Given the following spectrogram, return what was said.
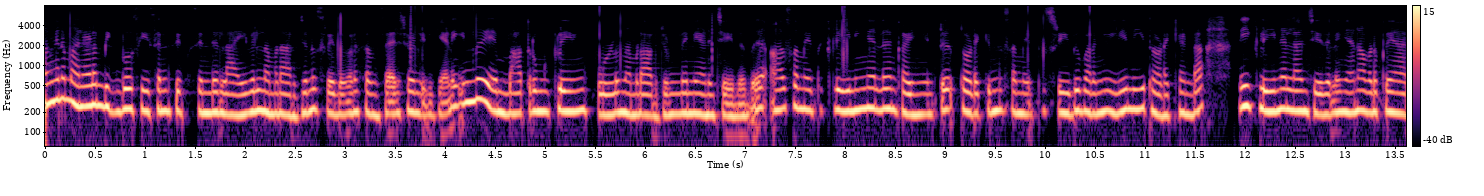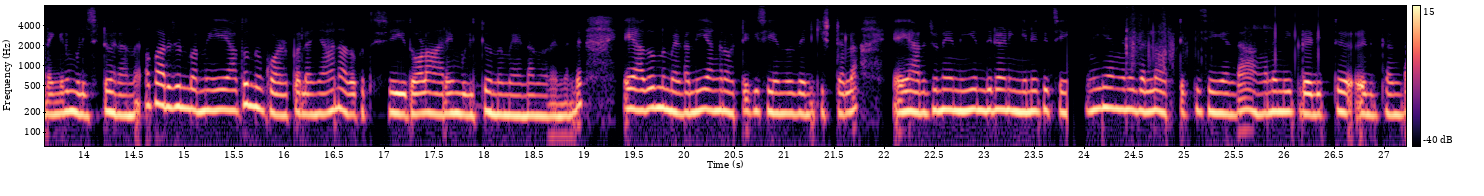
അങ്ങനെ മലയാളം ബിഗ് ബോസ് സീസൺ സിക്സിന്റെ ലൈവിൽ നമ്മുടെ അർജുനും ശ്രീതും കൂടെ സംസാരിച്ചുകൊണ്ടിരിക്കുകയാണ്. ഇന്ന് ബാത്റൂം ക്ലീനിങ് ഫുള്ള് നമ്മുടെ അർജുൻ തന്നെയാണ് ചെയ്തത്. ആ സമയത്ത് ക്ലീനിങ് എല്ലാം കഴിഞ്ഞിട്ട് തുടയ്ക്കുന്ന സമയത്ത് ശ്രീധു പറഞ്ഞു ഇനി നീ തുടയ്ക്കണ്ട. നീ ക്ലീൻ എല്ലാം ചെയ്തില്ല. ഞാൻ അവിടെ പോയി ആരെങ്കിലും വിളിച്ചിട്ട് വരാമെന്ന്. അപ്പോൾ അർജുൻ പറഞ്ഞു ഏ അതൊന്നും കുഴപ്പമില്ല. ഞാൻ അതൊക്കെ ചെയ്തോളാം. ആരെയും വിളിക്കൊന്നും വേണ്ടെന്ന് പറയുന്നുണ്ട്. ഏ അതൊന്നും വേണ്ട. നീ അങ്ങനെ ഒറ്റയ്ക്ക് ചെയ്യുന്നത് എനിക്കിഷ്ടമല്ല. ഏ അർജുനെ നീ എന്തിനാണ് ഇങ്ങനെയൊക്കെ ചെയ്യുന്നത് നീ അങ്ങനെ ഇതെല്ലാം ഒറ്റയ്ക്ക് ചെയ്യേണ്ട. അങ്ങനെ നീ ക്രെഡിറ്റ് എടുക്കണ്ട.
